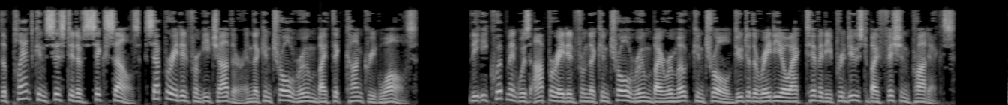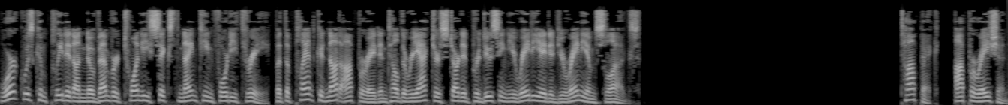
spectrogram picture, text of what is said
The plant consisted of six cells, separated from each other and the control room by thick concrete walls. The equipment was operated from the control room by remote control due to the radioactivity produced by fission products. Work was completed on November 26, 1943, but the plant could not operate until the reactor started producing irradiated uranium slugs. Operation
